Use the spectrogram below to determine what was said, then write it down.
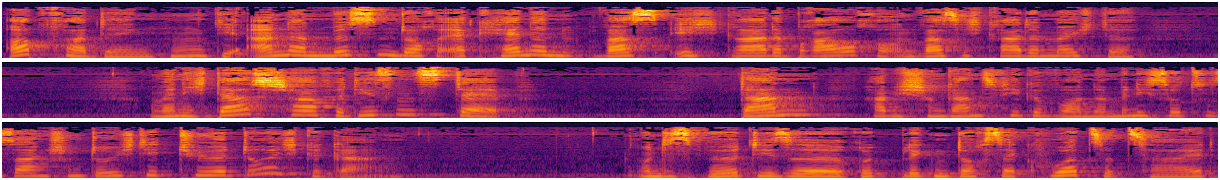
Opferdenken, die anderen müssen doch erkennen, was ich gerade brauche und was ich gerade möchte. Und wenn ich das schaffe, diesen Step, dann habe ich schon ganz viel gewonnen. Dann bin ich sozusagen schon durch die Tür durchgegangen. Und es wird diese rückblickend doch sehr kurze Zeit,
